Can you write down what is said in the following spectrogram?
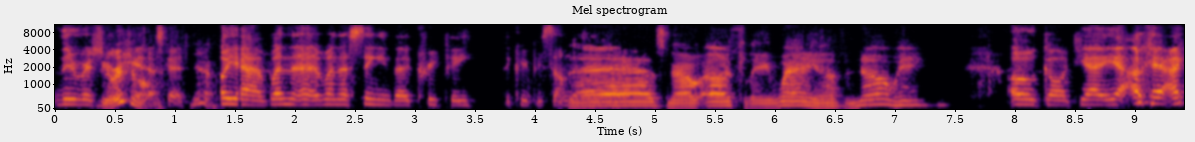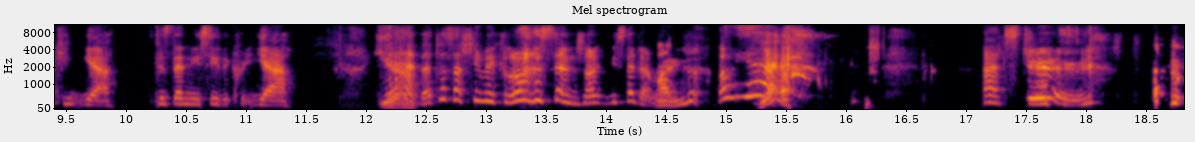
The original. The original. That's good. Yeah. Oh yeah, when they're, when they're singing the creepy the creepy song. There's no earthly way of knowing. Oh God, yeah, yeah. Okay, I can, yeah, because then you see the cre- yeah. yeah, yeah, That does actually make a lot of sense. Like you said, I'm like, I know. Oh yeah, yeah. that's true. It's,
